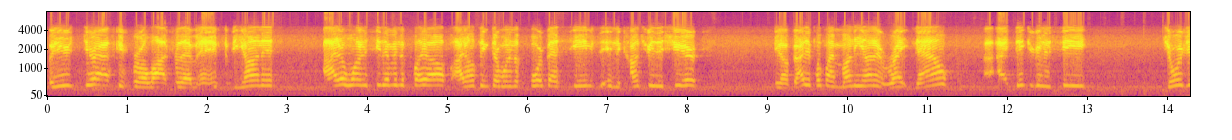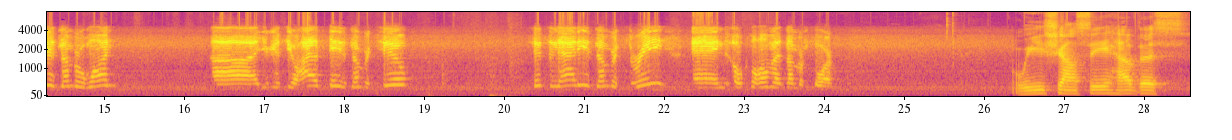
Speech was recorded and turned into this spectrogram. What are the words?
But you're you're asking for a lot for them, and to be honest, I don't want to see them in the playoff. I don't think they're one of the four best teams in the country this year. You know, if I had to put my money on it right now, I think you're going to see Georgia is number one. Uh, you're going to see Ohio State is number two. Cincinnati is number three, and Oklahoma is number four. We shall see how this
